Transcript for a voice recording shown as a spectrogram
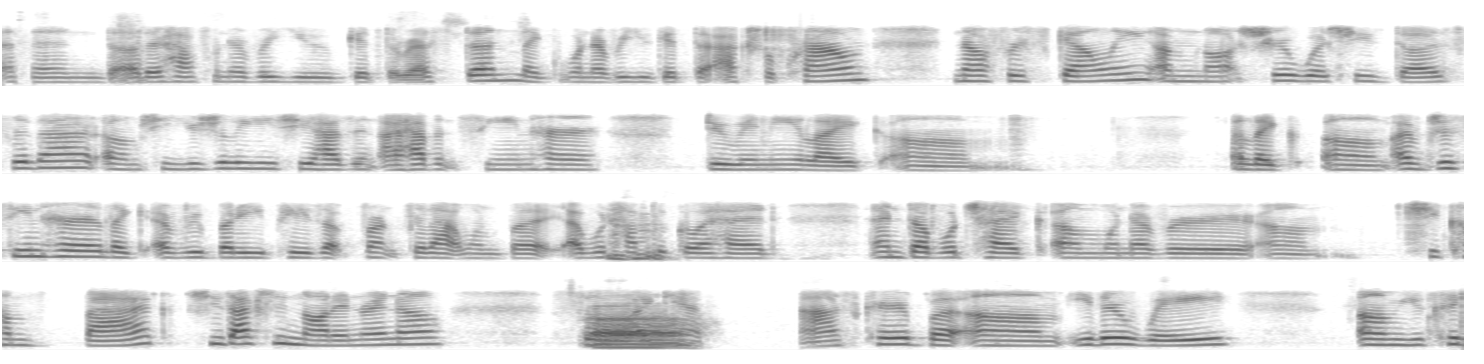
and then the other half whenever you get the rest done, like whenever you get the actual crown. Now for scaling, I'm not sure what she does for that. Um, she usually she hasn't. I haven't seen her do any like um uh, like um I've just seen her like everybody pays up front for that one, but I would mm-hmm. have to go ahead and double check um whenever um she comes back. She's actually not in right now, so uh. I ah. can't ask her. But um, either way, um, you could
